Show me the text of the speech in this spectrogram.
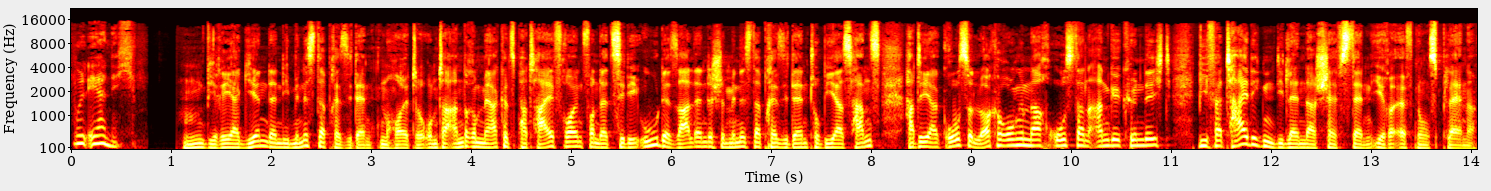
wohl eher nicht. Hm, wie reagieren denn die Ministerpräsidenten heute? Unter anderem Merkels Parteifreund von der CDU, der saarländische Ministerpräsident Tobias Hans, hatte ja große Lockerungen nach Ostern angekündigt. Wie verteidigen die Länderchefs denn ihre Öffnungspläne?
